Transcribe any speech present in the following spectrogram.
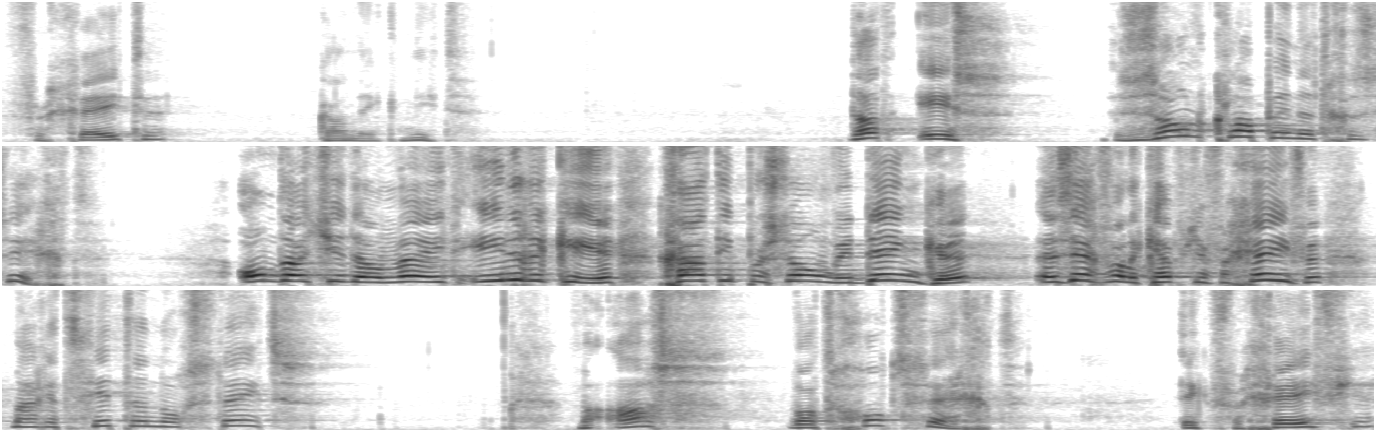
vergeten kan ik niet. Dat is zo'n klap in het gezicht. Omdat je dan weet, iedere keer gaat die persoon weer denken en zegt wel ik heb je vergeven, maar het zit er nog steeds. Maar als wat God zegt, ik vergeef je,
